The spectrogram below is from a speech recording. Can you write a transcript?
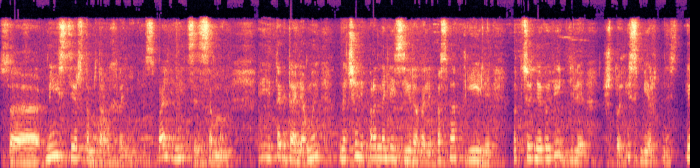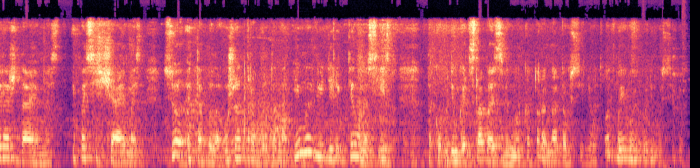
с Министерством здравоохранения, с больницей самой и так далее. Мы вначале проанализировали, посмотрели. Вот сегодня вы видели, что и смертность, и рождаемость, и посещаемость, все это было уже отработано. И мы видели, где у нас есть такое, будем говорить, слабое звено, которое надо усиливать. Вот мы его и будем усиливать.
